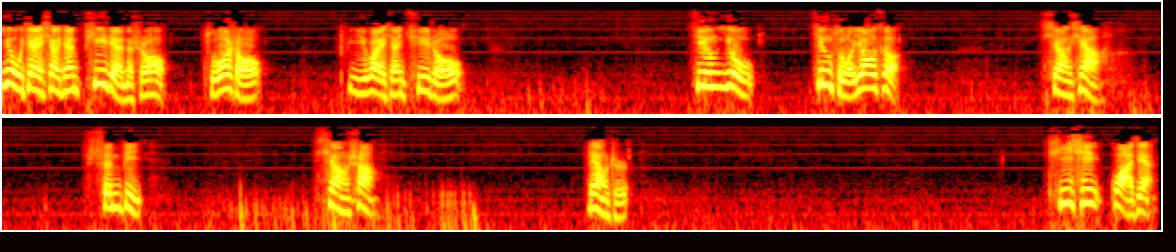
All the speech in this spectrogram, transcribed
右键向前劈点的时候，左手。臂外旋曲肘，经右经左腰侧向下伸臂，向上量值，提膝挂剑，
